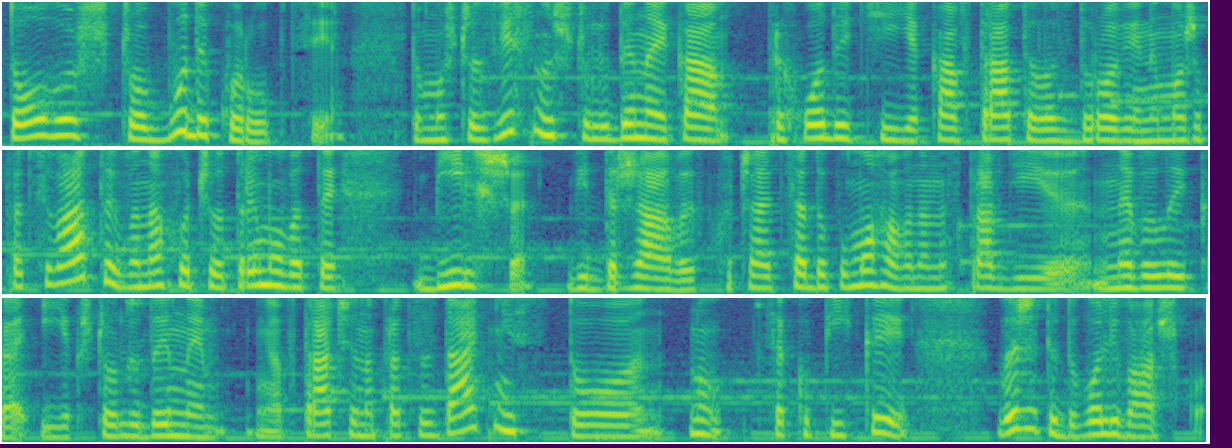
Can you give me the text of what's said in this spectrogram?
того, що буде корупція. Тому що, звісно, що людина, яка приходить і яка втратила здоров'я і не може працювати, вона хоче отримувати більше від держави. Хоча ця допомога вона насправді невелика. І якщо людини втрачена працездатність, то ну це копійки. Вижити доволі важко.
